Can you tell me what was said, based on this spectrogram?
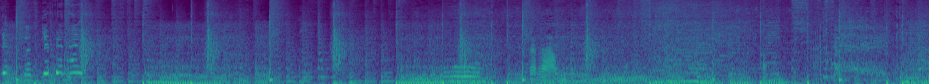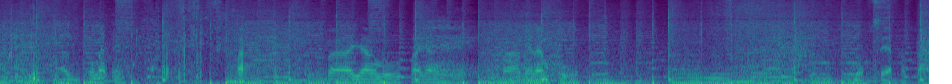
เก็บเก็บเบ็ดให้ๆกระหลเอาอีกตัวนัดเลยปลาปลาย่างหนูปลาย่างหนูปลาแม่น้ำโขงนกแสบกับปลา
